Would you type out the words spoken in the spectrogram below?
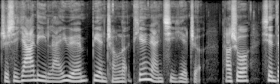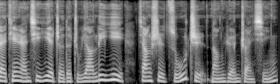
只是压力来源变成了天然气业者。他说，现在天然气业者的主要利益将是阻止能源转型。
